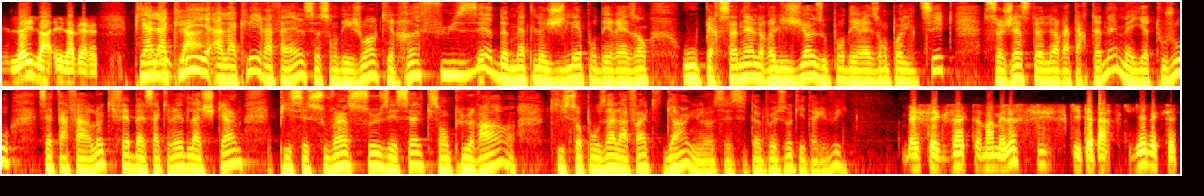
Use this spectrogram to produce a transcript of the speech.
Et là, il, a, il avait retiré. Puis à la clé, à la clé, Raphaël, ce sont des joueurs qui refusaient de mettre le gilet pour des raisons ou personnelles, religieuses ou pour des raisons politiques. Ce geste leur appartenait, mais il y a toujours cette affaire-là qui fait, ben, ça crée de la chicane. Puis c'est souvent ceux et celles qui sont plus rares qui s'opposaient à l'affaire qui gagnent. C'est un peu ça qui est arrivé. Ben, c'est exactement. Mais là, si, ce qui était particulier avec cette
